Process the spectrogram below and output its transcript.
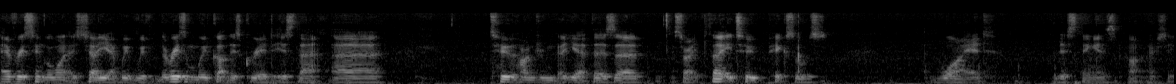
every single one. Is so yeah, we, we've, the reason we've got this grid is that uh, 200. Uh, yeah, there's a sorry, 32 pixels wide. This thing is. Oh, actually,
